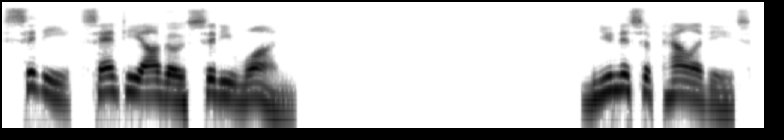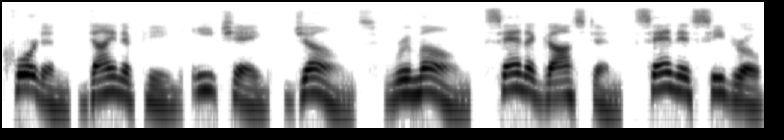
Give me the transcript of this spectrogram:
City, Santiago City 1 Municipalities, Cordon, Dinapigue, Echague, Jones, Ramon, San Agustin, San Isidro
